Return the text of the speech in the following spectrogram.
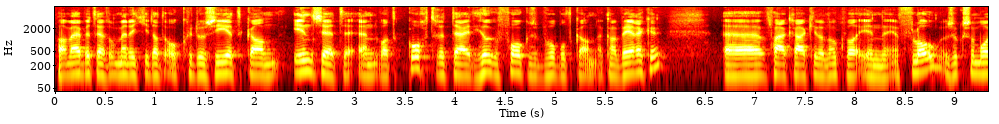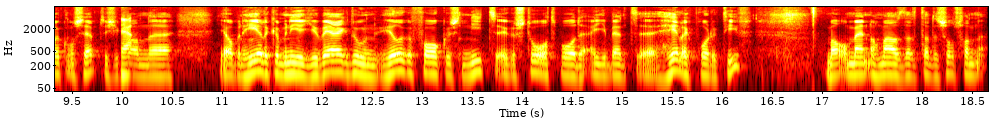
wat mij betreft, op het moment dat je dat ook gedoseerd kan inzetten en wat kortere tijd heel gefocust bijvoorbeeld kan, kan werken. Uh, vaak raak je dan ook wel in, in flow. Dat is ook zo'n mooi concept. Dus je ja. kan uh, ja, op een heerlijke manier je werk doen. Heel gefocust, niet uh, gestoord worden. En je bent heel erg productief. Maar op het moment nogmaals dat het dat een soort van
